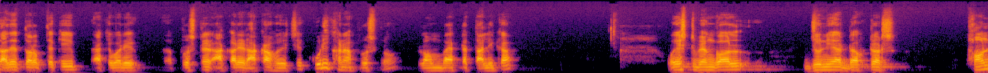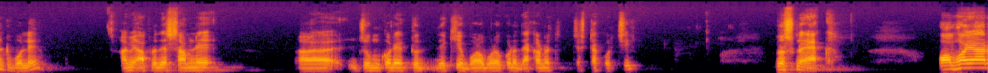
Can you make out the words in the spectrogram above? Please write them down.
তাদের তরফ থেকেই একেবারে প্রশ্নের আকারে রাখা হয়েছে। কুড়িখানা প্রশ্ন, লম্বা একটা তালিকা। West Bengal junior doctors front বলে আমি আপনাদের সামনে জুম করে একটু দেখিয়ে বড় বড় করে দেখানোর চেষ্টা করছি। প্রশ্ন এক, অভয়ার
